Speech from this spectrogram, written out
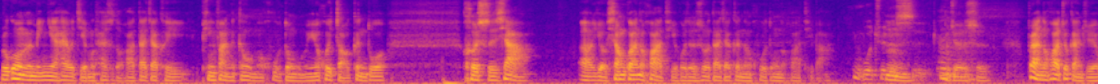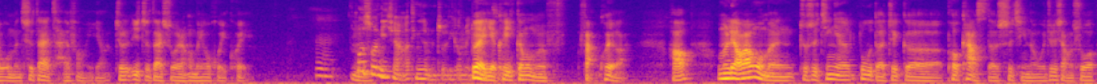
如果我们明年还有节目开始的话，大家可以频繁的跟我们互动，我们也会找更多和时下呃有相关的话题，或者说大家更能互动的话题吧。我觉得是。我觉得是，不然的话就感觉我们是在采访一样，就一直在说，然后没有回馈。嗯或者说你想要听什么主题，我们对，也可以跟我们反馈了。好，我们聊完我们就是今年录的这个 podcast 的事情呢，我就想说，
